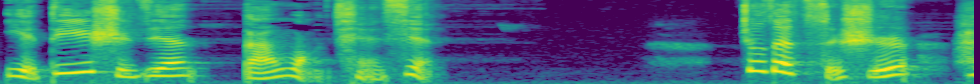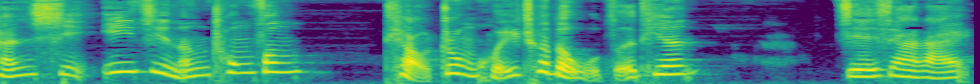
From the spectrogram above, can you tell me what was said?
也第一时间赶往前线。就在此时，韩信一技能冲锋挑中回撤的武则天，接下来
